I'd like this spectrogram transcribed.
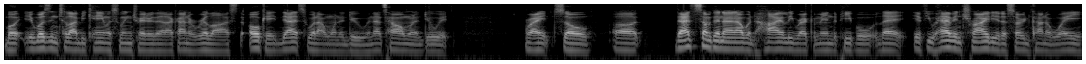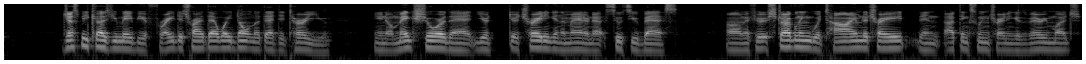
but it wasn't until I became a swing trader that I kind of realized, okay, that's what I want to do, and that's how I want to do it. Right. So uh, that's something that I would highly recommend to people that if you haven't tried it a certain kind of way just because you may be afraid to try it that way, don't let that deter you. You know, make sure that you're you're trading in the manner that suits you best. Um, if you're struggling with time to trade, then I think swing trading is very much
